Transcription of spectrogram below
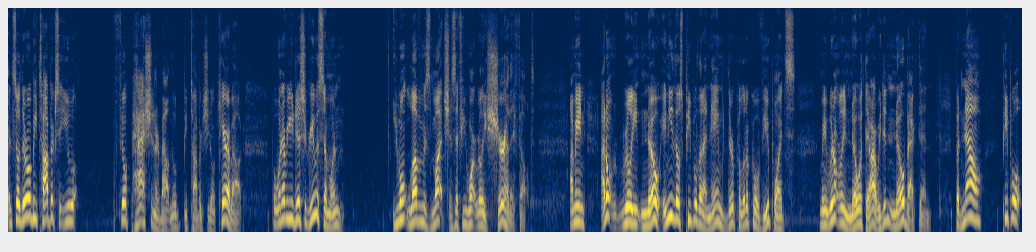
And so there will be topics that you feel passionate about, and there'll be topics you don't care about. But whenever you disagree with someone, you won't love them as much as if you weren't really sure how they felt. I mean, I don't really know any of those people that I named, their political viewpoints. I mean, we don't really know what they are. We didn't know back then. But now people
